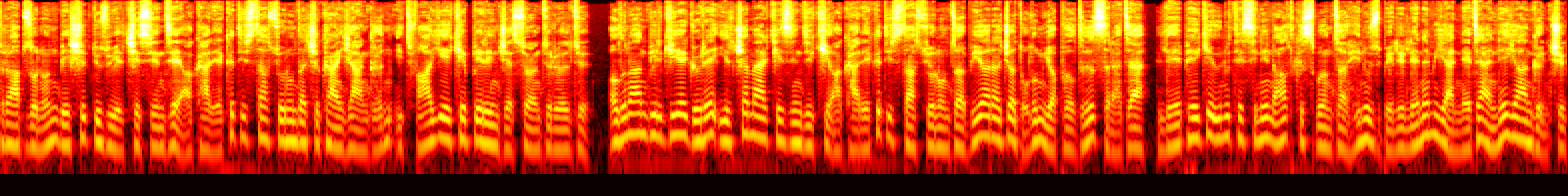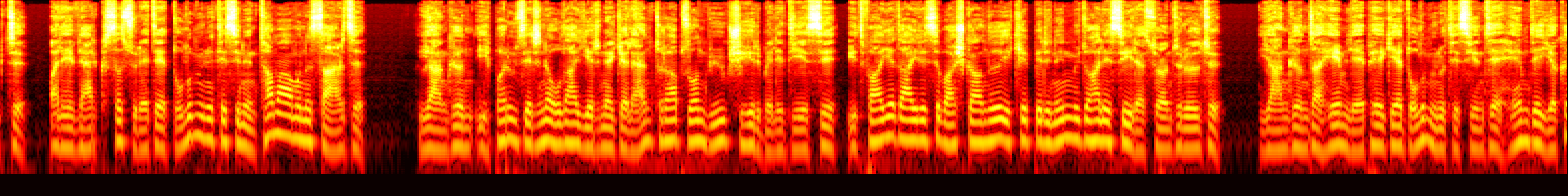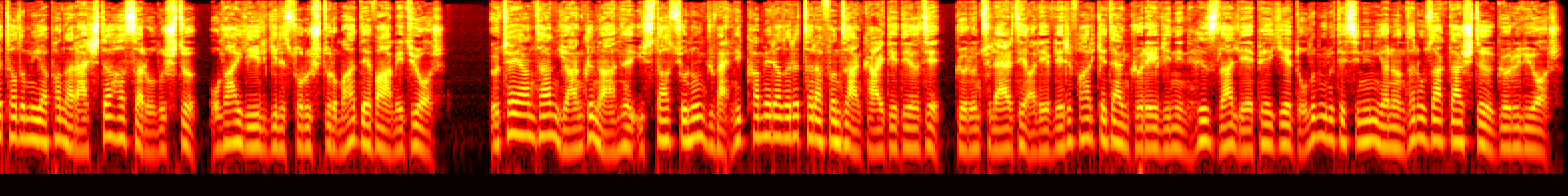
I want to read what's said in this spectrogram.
Trabzon'un Beşikdüzü ilçesinde akaryakıt istasyonunda çıkan yangın itfaiye ekiplerince söndürüldü. Alınan bilgiye göre ilçe merkezindeki akaryakıt istasyonunda bir araca dolum yapıldığı sırada LPG ünitesinin alt kısmında henüz belirlenemeyen nedenle yangın çıktı. Alevler kısa sürede dolum ünitesinin tamamını sardı. Yangın ihbar üzerine olay yerine gelen Trabzon Büyükşehir Belediyesi İtfaiye Dairesi Başkanlığı ekiplerinin müdahalesiyle söndürüldü. Yangında hem LPG dolum ünitesinde hem de yakıt alımı yapan araçta hasar oluştu. Olayla ilgili soruşturma devam ediyor. Öte yandan yangın anı istasyonun güvenlik kameraları tarafından kaydedildi. Görüntülerde alevleri fark eden görevlinin hızla LPG dolum ünitesinin yanından uzaklaştığı görülüyor.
